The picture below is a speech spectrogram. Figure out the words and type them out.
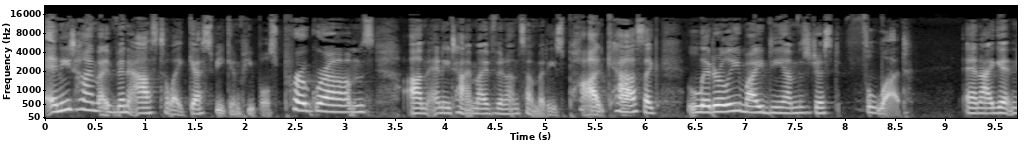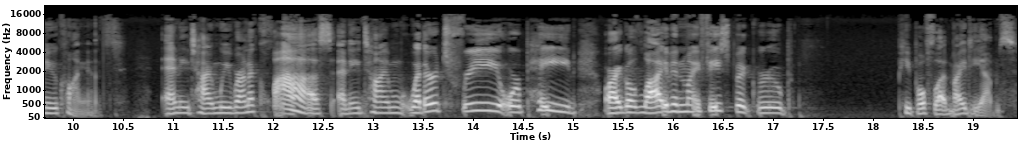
Anytime I've been asked to like guest speak in people's programs, um, anytime I've been on somebody's podcast, like literally my DMs just flood and I get new clients. Anytime we run a class, anytime, whether it's free or paid, or I go live in my Facebook group, people flood my DMs.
